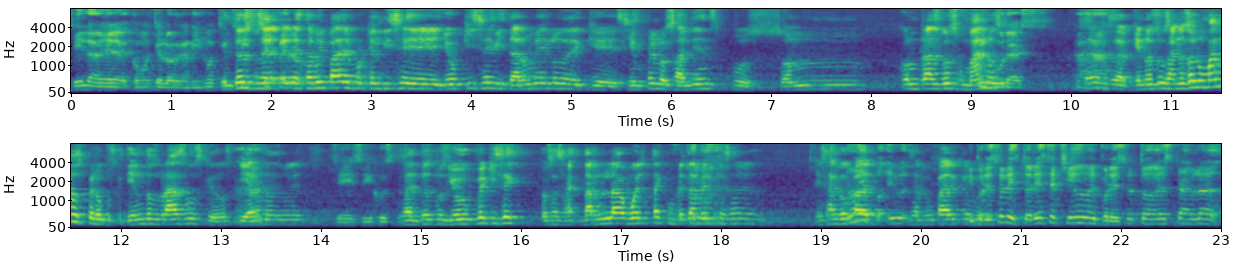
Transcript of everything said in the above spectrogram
Sí, la, eh, como que el organismo que. Entonces, pues, existe, él, él pero- está muy padre porque él dice, yo quise evitarme lo de que siempre los aliens, pues, son con rasgos humanos. Figuras. ¿sabes? O sea, que no, o sea, no son humanos, pero pues que tienen dos brazos, que dos Ajá. piernas, güey. Sí, sí, O justo. sea, entonces, pues yo me quise, o sea, darle la vuelta completamente, ¿sabes? Es algo No, padre, y- es algo padre que Y por eso la historia está chido, güey. Por eso todo está habla.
